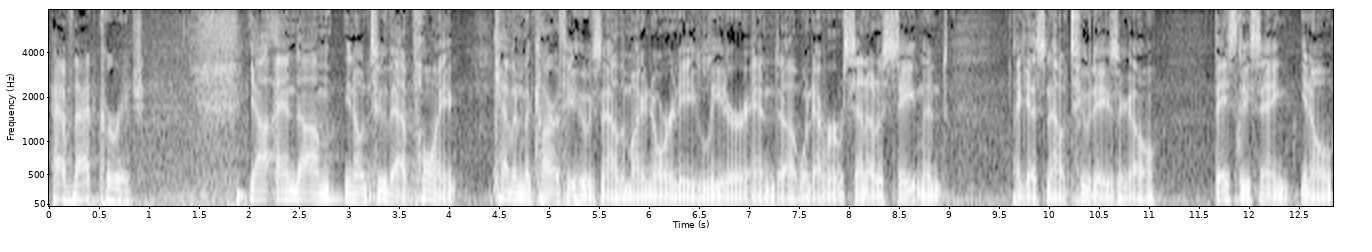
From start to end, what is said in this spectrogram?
have that courage? Yeah, and, um, you know, to that point, Kevin McCarthy, who's now the minority leader and uh, whatever, sent out a statement, I guess now two days ago, basically saying, you know,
